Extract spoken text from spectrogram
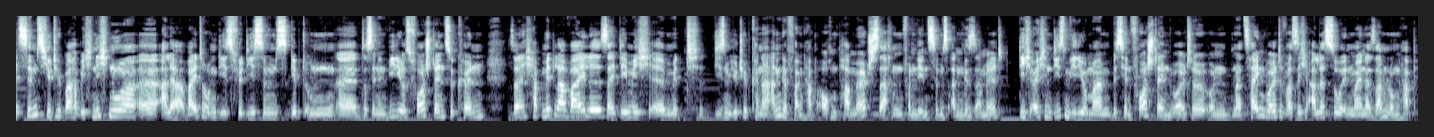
Als Sims-YouTuber habe ich nicht nur äh, alle Erweiterungen, die es für die Sims gibt, um äh, das in den Videos vorstellen zu können, sondern ich habe mittlerweile, seitdem ich äh, mit diesem YouTube-Kanal angefangen habe, auch ein paar Merch-Sachen von den Sims angesammelt, die ich euch in diesem Video mal ein bisschen vorstellen wollte und mal zeigen wollte, was ich alles so in meiner Sammlung habe,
